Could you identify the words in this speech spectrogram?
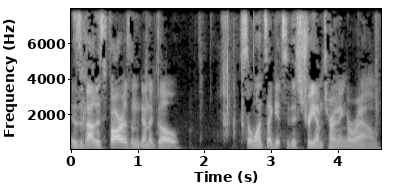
is about as far as I'm gonna go. So once I get to this tree, I'm turning around.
